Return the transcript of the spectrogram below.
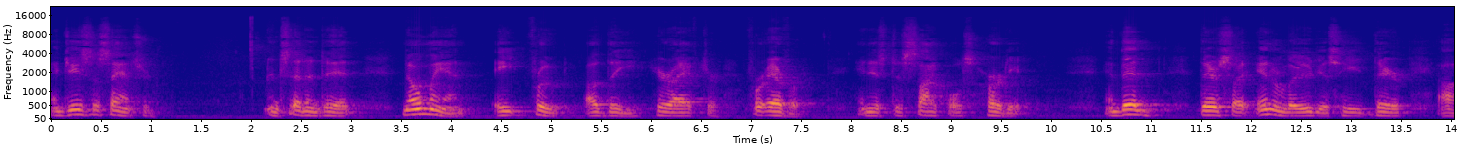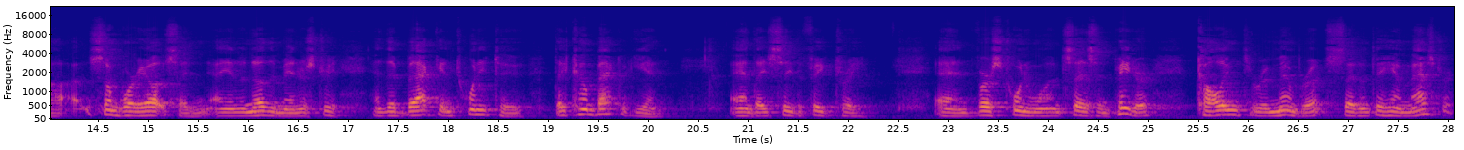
And Jesus answered and said unto it, No man eat fruit of thee hereafter forever. And his disciples heard it. And then there's an interlude as he there uh, somewhere else in, in another ministry, and then back in 22, they come back again, and they see the fig tree. And verse 21 says, And Peter, calling to remembrance, said unto him, Master,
